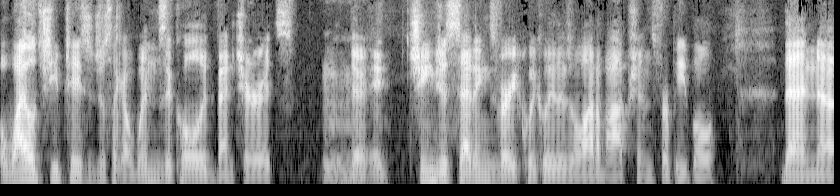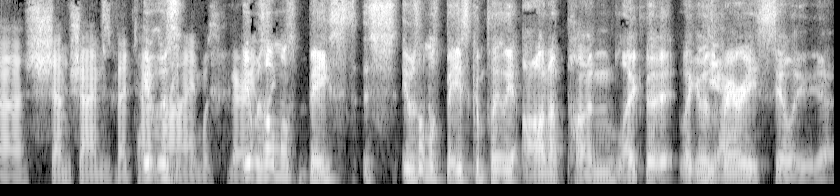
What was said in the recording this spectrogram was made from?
a wild sheep chase is just like a whimsical adventure. It's Mhm. There, it changes settings very quickly. There's a lot of options for people. Then uh Shemshime's bedtime It was- rhyme was very. it was like, almost based it was almost based completely on a pun like the like it was Yeah. very silly yeah,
